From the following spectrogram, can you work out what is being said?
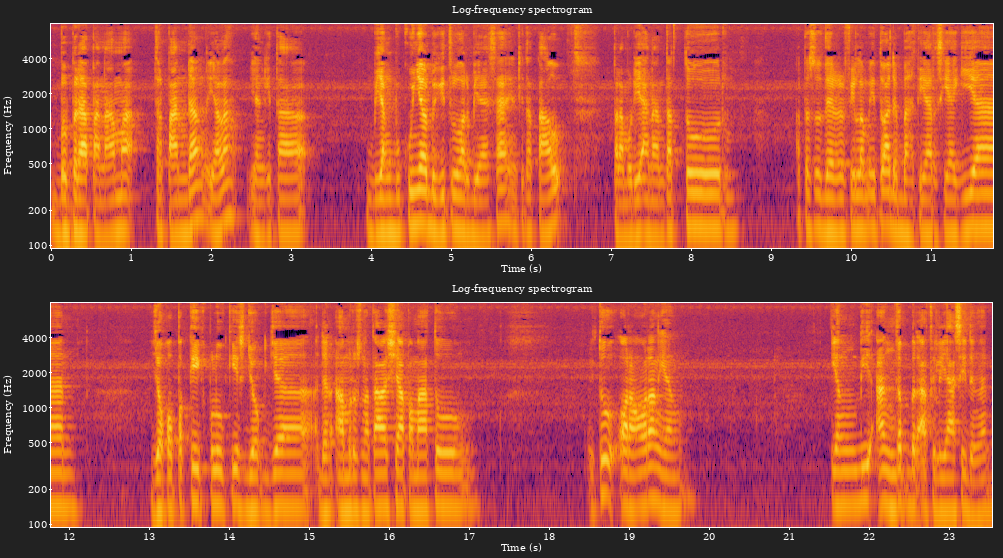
Beberapa nama terpandang ialah yang kita yang bukunya begitu luar biasa yang kita tahu Pramudia Ananta Tour atau saudara film itu ada Bahtiar Siagian, Joko Pekik pelukis Jogja dan Amrus Natasha pematung. Itu orang-orang yang yang dianggap berafiliasi dengan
